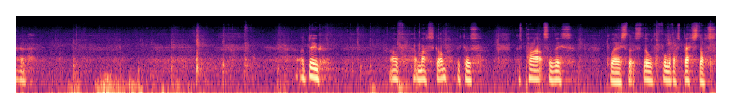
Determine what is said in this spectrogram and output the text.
Uh, I do have a mask on because there's parts of this place that's still full of asbestos.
